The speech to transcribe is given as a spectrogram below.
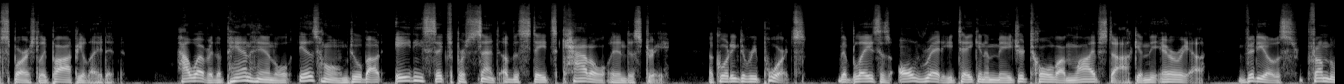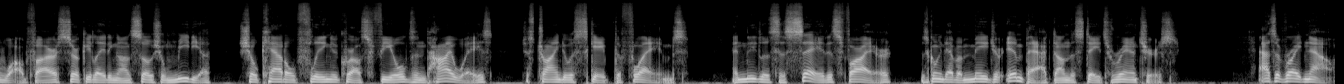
sparsely populated. However, the panhandle is home to about 86% of the state's cattle industry. According to reports, The blaze has already taken a major toll on livestock in the area. Videos from the wildfire circulating on social media show cattle fleeing across fields and highways, just trying to escape the flames. And needless to say, this fire is going to have a major impact on the state's ranchers. As of right now,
